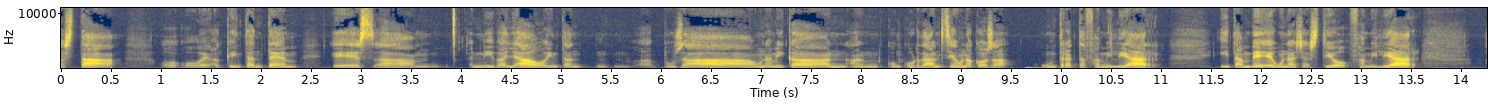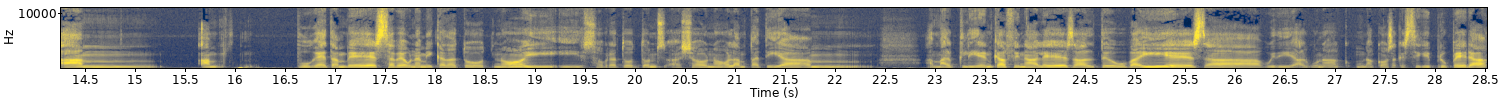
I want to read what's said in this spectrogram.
estar, o, o el que intentem, és eh, nivellar o intent, posar una mica en, en concordància una cosa, un tracte familiar, i també una gestió familiar amb, amb poder també saber una mica de tot, no? I, i sobretot, doncs, això, no? L'empatia amb, amb el client, que al final és el teu veí, és, uh, vull dir, alguna una cosa que sigui propera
